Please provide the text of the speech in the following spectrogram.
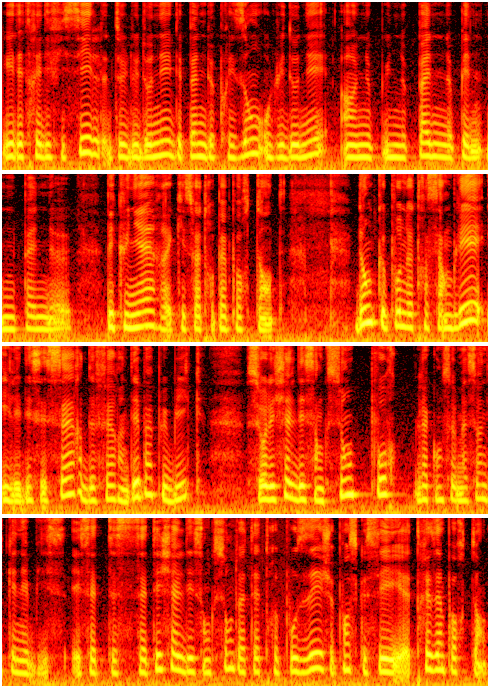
il est très difficile de lui donner des peines de prison ou lui donner une, peine, peine pécuniaire qui soit trop importante. Donc, pour notre Assemblée, il est nécessaire de faire un débat public sur l'échelle des sanctions pour la consommation de cannabis. Et cette, cette échelle des sanctions doit être posée, je pense que c'est très important.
